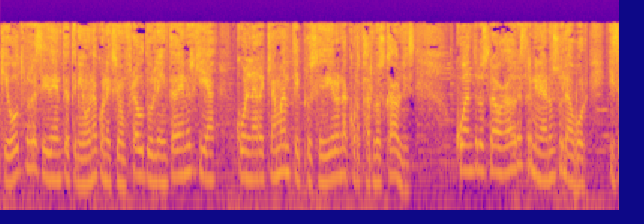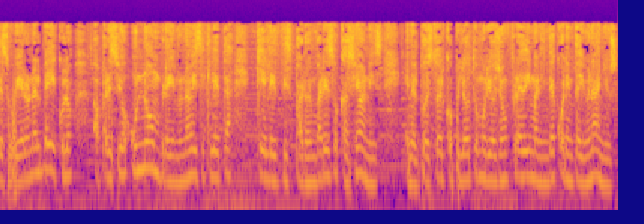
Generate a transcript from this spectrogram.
que otro residente tenía una conexión fraudulenta de energía con la reclamante y procedieron a cortar los cables. Cuando los trabajadores terminaron su labor y se subieron al vehículo, apareció un hombre en una bicicleta que les disparó en varias ocasiones. En el puesto del copiloto murió John Freddy Marín de 41 años.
